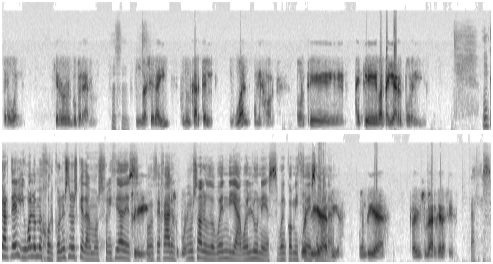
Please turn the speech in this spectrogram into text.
pero bueno, quiero recuperarlo. Y va a ser ahí con un cartel igual o mejor, porque hay que batallar por ello. Un cartel igual o mejor, con eso nos quedamos. Felicidades, concejal. Un saludo, buen día, buen lunes, buen comienzo de semana. Buen día, Radio Insular, gracias. Gracias.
